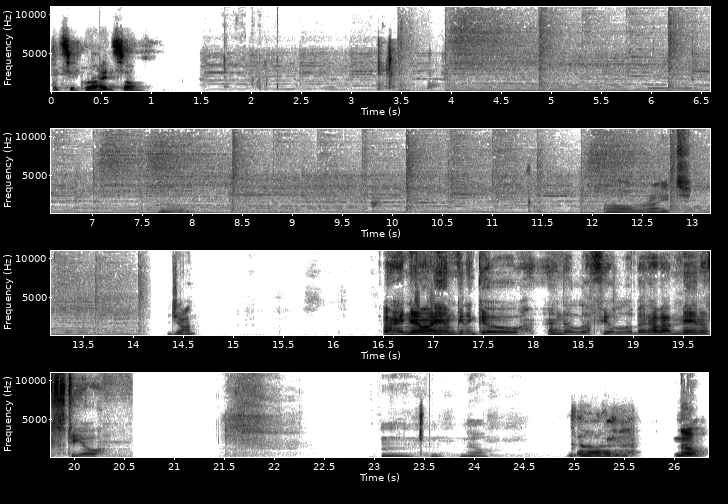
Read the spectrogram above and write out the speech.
that's a great song. All right. John? All right. Now I am gonna go into left field a little bit. How about Man of Steel? Mm, no. No, No.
